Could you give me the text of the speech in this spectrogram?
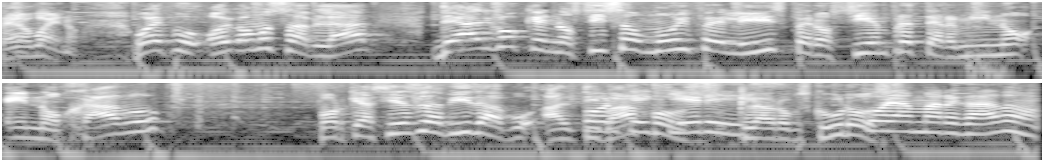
Pero bueno, waifu, hoy vamos a hablar de algo que nos hizo muy feliz, pero siempre termino enojado. Porque así es la vida, altibajos, claroscuros. Por amargado.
